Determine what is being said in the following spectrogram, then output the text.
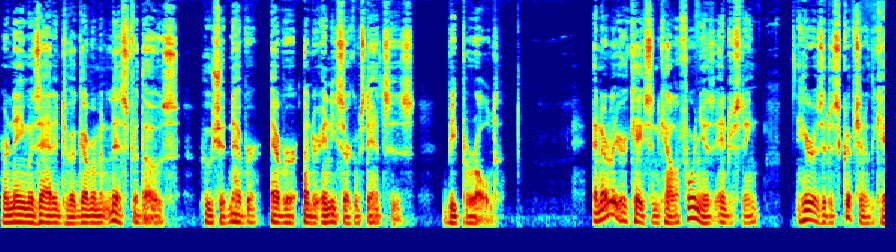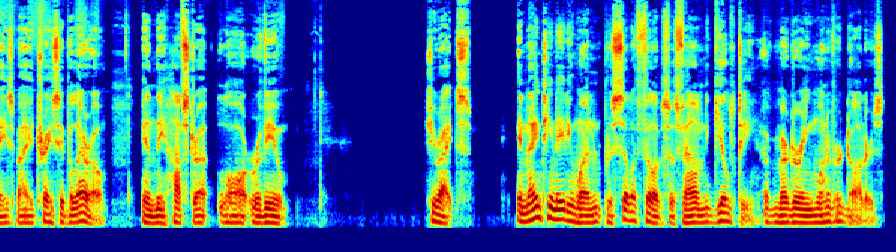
Her name was added to a government list for those who should never, ever, under any circumstances, be paroled. An earlier case in California is interesting. Here is a description of the case by Tracy Valero in the Hofstra Law Review. She writes, in 1981, Priscilla Phillips was found guilty of murdering one of her daughters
